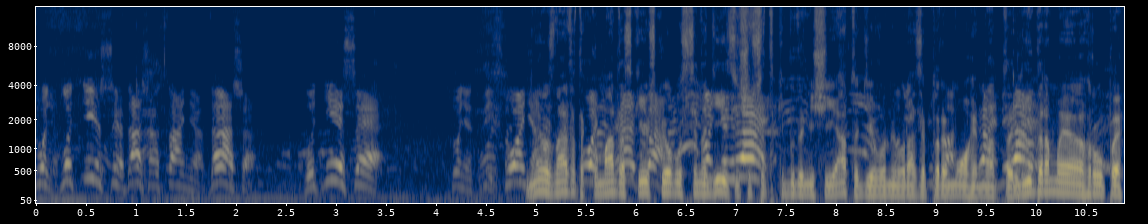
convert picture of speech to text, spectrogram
Соня, плотніше. Даша остання. Даша. Плотніше. Соня, Ну, ви знаєте, так команда з Київської області надіється, що все-таки буде нічия. Тоді вони у разі перемоги над лідерами групи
